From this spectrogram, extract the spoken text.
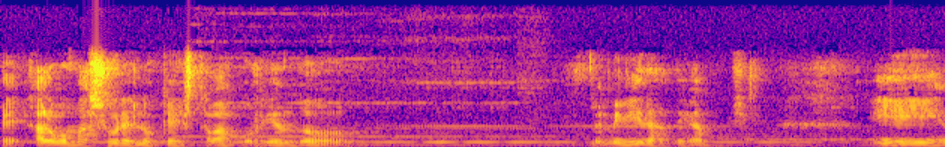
eh, algo más sobre lo que estaba ocurriendo en mi vida, digamos. Y,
